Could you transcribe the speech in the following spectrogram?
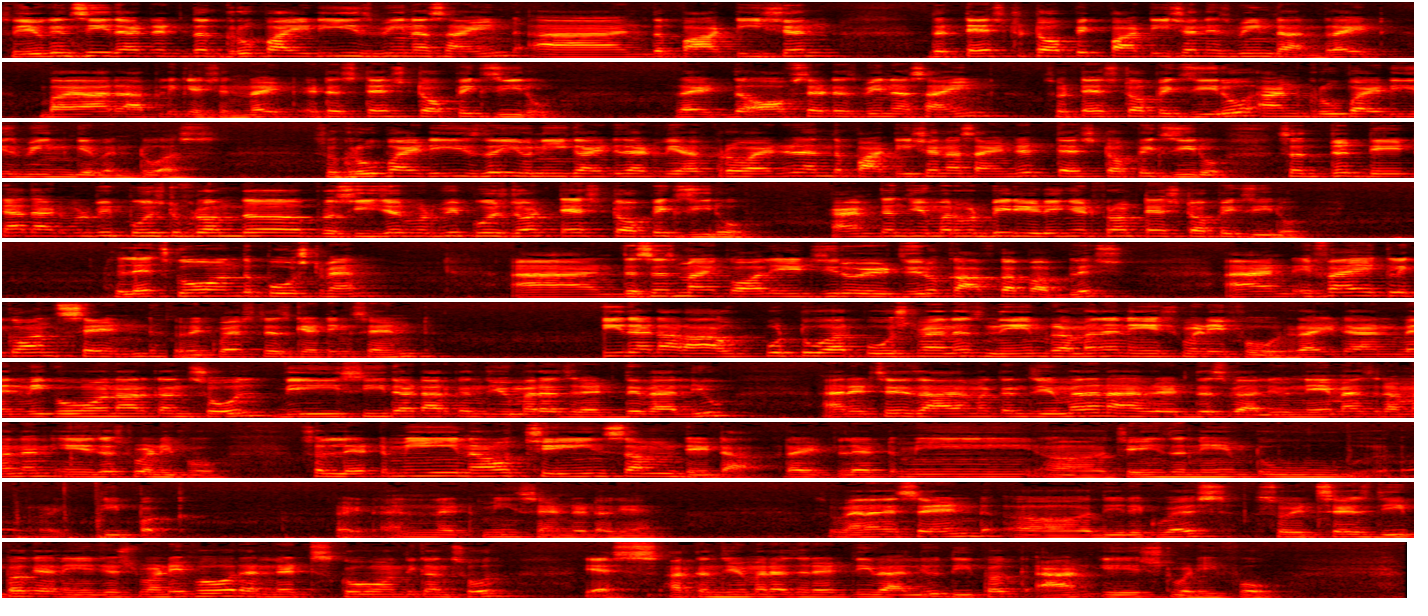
So you can see that it, the group id is being assigned and the partition the test topic partition is being done right? By our application right? It is test topic 0 right? The offset has been assigned. So test topic 0 and group id is being given to us so group id is the unique id that we have provided and the partition assigned it test topic 0 so the data that will be pushed from the procedure would be pushed on test topic 0 and consumer would be reading it from test topic 0 so let's go on the postman. And this is my call 8080 kafka publish and if I click on send the request is getting sent see that our output to our postman is name Raman and age 24 right? And when we go on our console we see that our consumer has read the value and it says I am a consumer and I have read this value. Name as Raman and age is 24 so let me now change some data right? Let me uh, change the name to uh, right, Deepak right? And let me send it again. So when I send uh, the request so it says Deepak and age is 24 and let's go on the console yes our consumer has read the value Deepak and age 24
